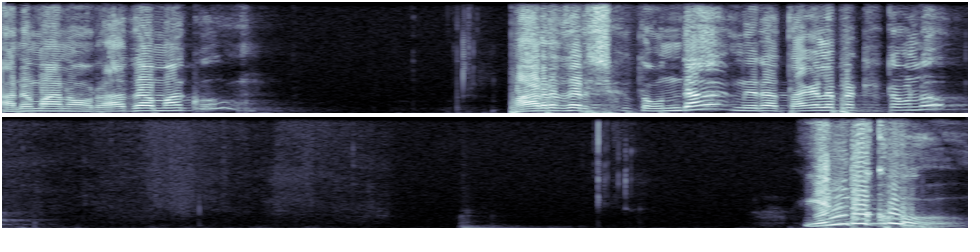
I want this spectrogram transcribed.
అనుమానం రాదా మాకు? పారదర్శకత ఉందా మీరు ఆ తగలబెట్టడంలో? ఎందుకు?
